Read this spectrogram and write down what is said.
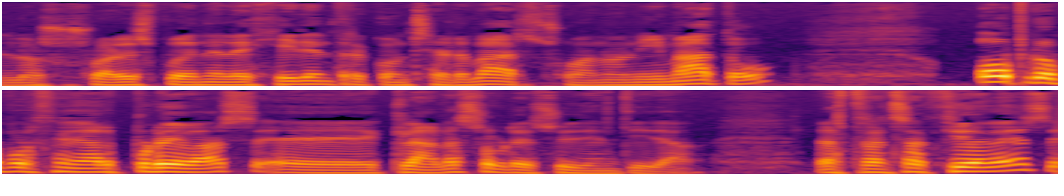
los usuarios pueden elegir entre conservar su anonimato o proporcionar pruebas claras sobre su identidad. Las transacciones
